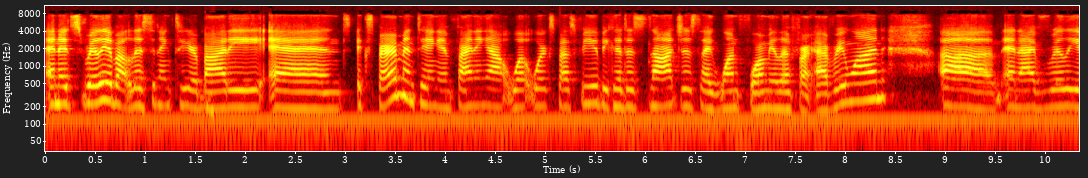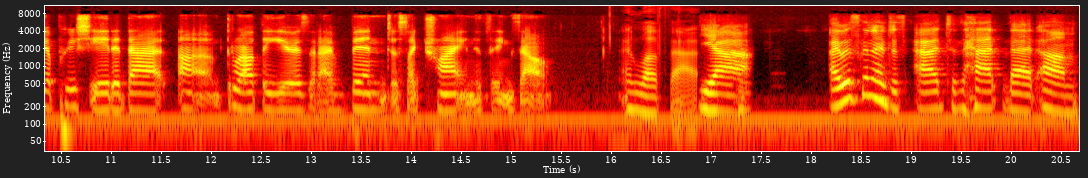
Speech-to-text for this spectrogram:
and it's really about listening to your body and experimenting and finding out what works best for you because it's not just like one formula for everyone. Um, and I've really appreciated that um, throughout the years that I've been just like trying new things out. I love that. Yeah. I was going to just add to that that um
